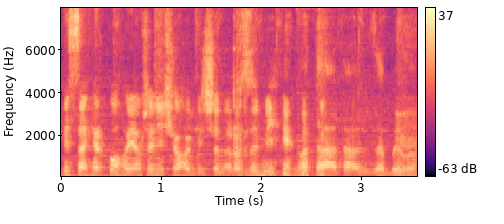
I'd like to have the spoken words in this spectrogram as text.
Після гіркого я вже нічого більше не розумію. Ну та, та, забило.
